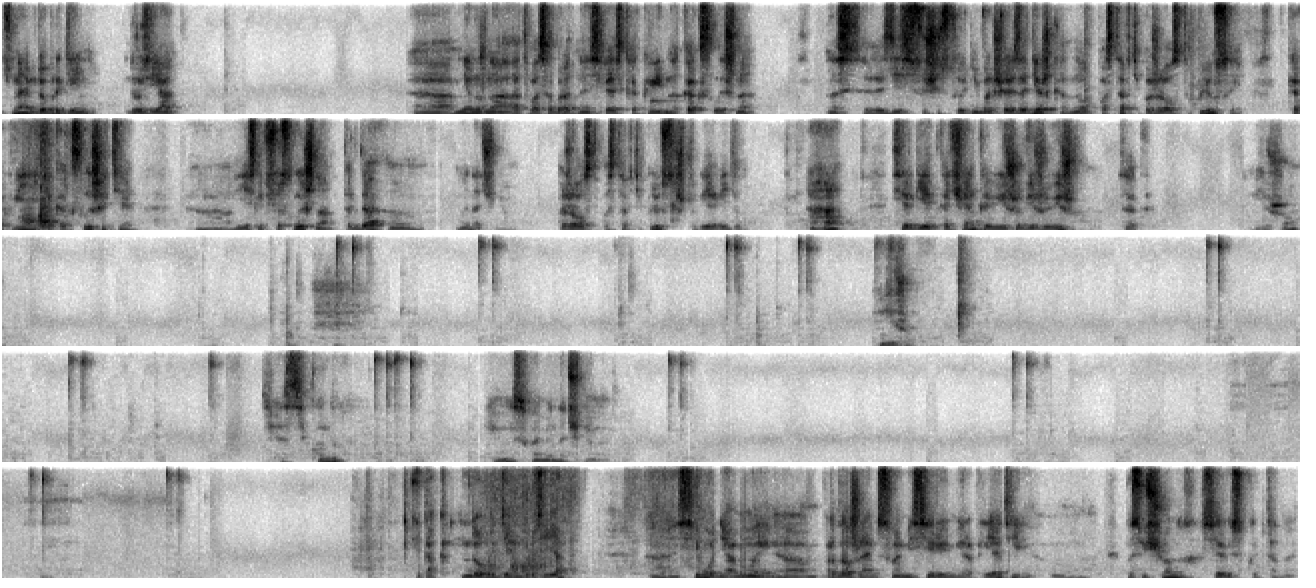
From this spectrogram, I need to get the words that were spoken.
Начинаем. Добрый день, друзья. Э, мне нужна от вас обратная связь, как видно, как слышно. У нас э, здесь существует небольшая задержка, но поставьте, пожалуйста, плюсы, как видите, как слышите. Э, если все слышно, тогда мы начнем. Пожалуйста, поставьте плюсы, чтобы я видел. Ага, Сергей Ткаченко, вижу, вижу, вижу. Так, вижу. Вижу. Сейчас, секунду. И мы с вами начнем. Итак, добрый день, друзья. Э, сегодня мы э, продолжаем с вами серию мероприятий посвященных сервису Криптоноид.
